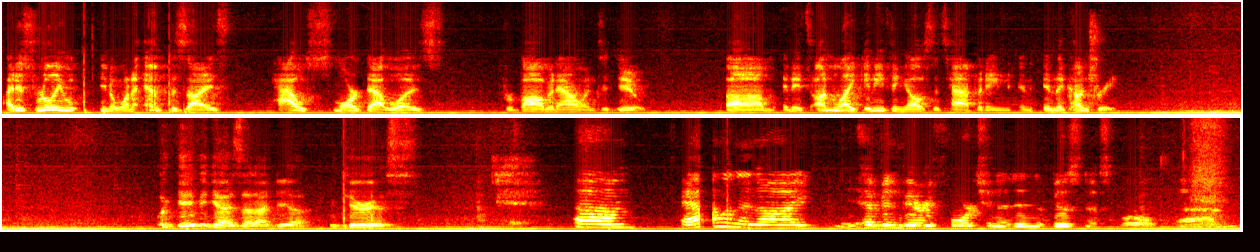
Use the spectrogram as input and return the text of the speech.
I just really you know want to emphasize how smart that was for Bob and Alan to do, um, and it's unlike anything else that's happening in, in the country. What gave you guys that idea? I'm curious. Um, Alan and I have been very fortunate in the business world. Um,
